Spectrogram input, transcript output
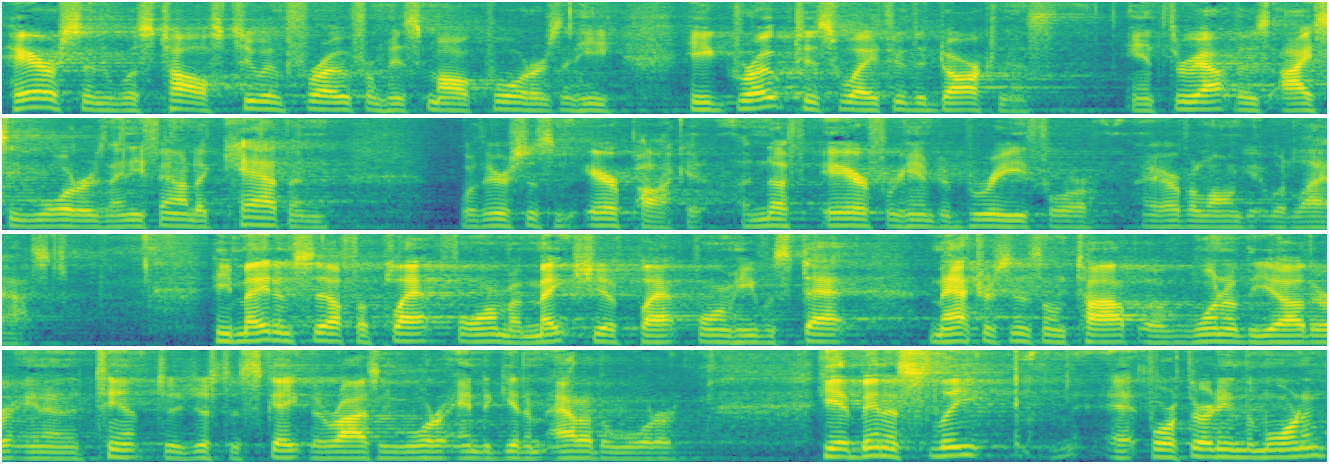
Harrison was tossed to and fro from his small quarters, and he, he groped his way through the darkness and throughout those icy waters, and he found a cabin where there's just an air pocket, enough air for him to breathe for however long it would last. He made himself a platform, a makeshift platform. He would stack mattresses on top of one of the other in an attempt to just escape the rising water and to get him out of the water. He had been asleep at 4:30 in the morning.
